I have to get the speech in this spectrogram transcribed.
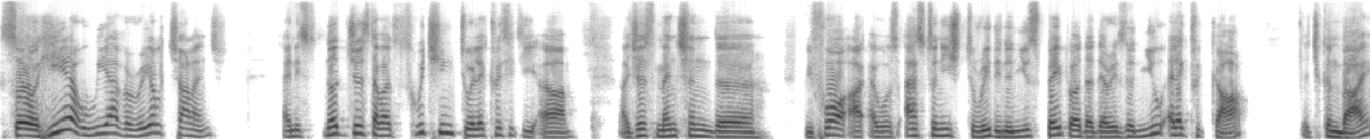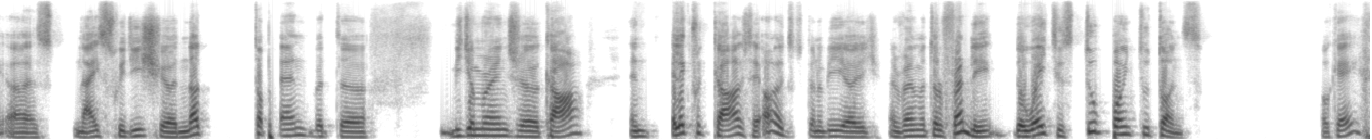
so here we have a real challenge and it's not just about switching to electricity. Uh, I just mentioned uh, before, I, I, was astonished to read in a newspaper that there is a new electric car that you can buy, a nice Swedish, uh, not top end, but uh, medium range uh, car. And electric car, you say, oh, it's going to be uh, environmental friendly. The weight is 2.2 tons. Okay.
